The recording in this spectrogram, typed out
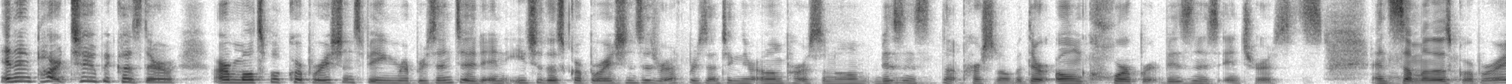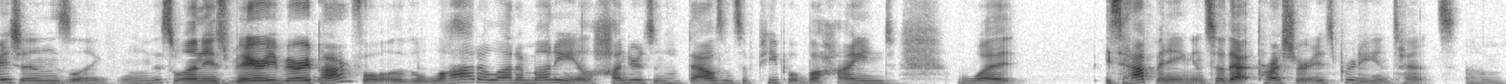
And in part two, because there are multiple corporations being represented and each of those corporations is representing their own personal business, not personal, but their own corporate business interests. And some of those corporations, like mm, this one is very, very powerful. There's a lot, a lot of money, hundreds and thousands of people behind what is happening. And so that pressure is pretty intense. Um,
